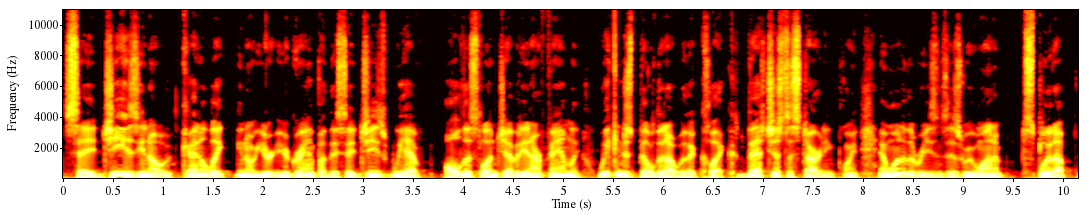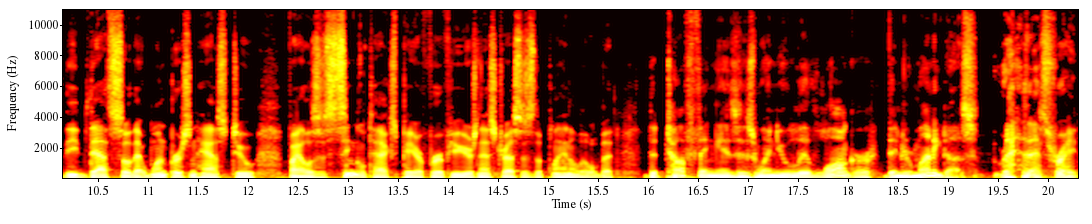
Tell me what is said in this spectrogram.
say, geez, you know, kind of like, you know, your, your grandpa, they say, geez, we have all this longevity in our family, we can just build it out with a click. That's just a starting point. And one of the reasons is we want to split up the deaths so that one person has to file as a single taxpayer for a few years, and that stresses the plan a little bit. The tough thing is, is when you live longer than your money does. that's right.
